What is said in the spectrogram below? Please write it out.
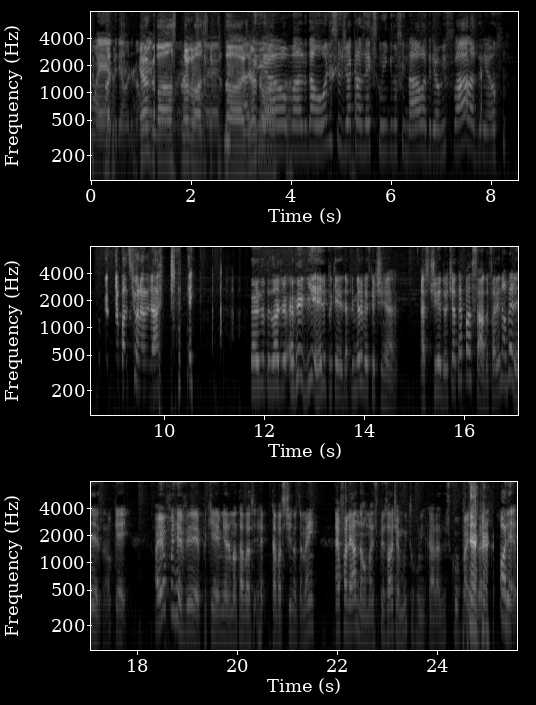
não é, não Eu é gosto, ele eu não gosto desse é. episódio, eu Adrião, gosto. mano, da onde surgiu aquelas X-Wing no final, Adrião? Me fala, Adrião. Tá quase chorando já. Esse episódio, eu revi ele, porque da primeira vez que eu tinha assistido, eu tinha até passado. Eu falei, não, beleza, ok. Aí eu fui rever, porque minha irmã tava, tava assistindo também. Aí eu falei, ah não, mas esse episódio é muito ruim, cara. Desculpa aí, velho. Olha,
